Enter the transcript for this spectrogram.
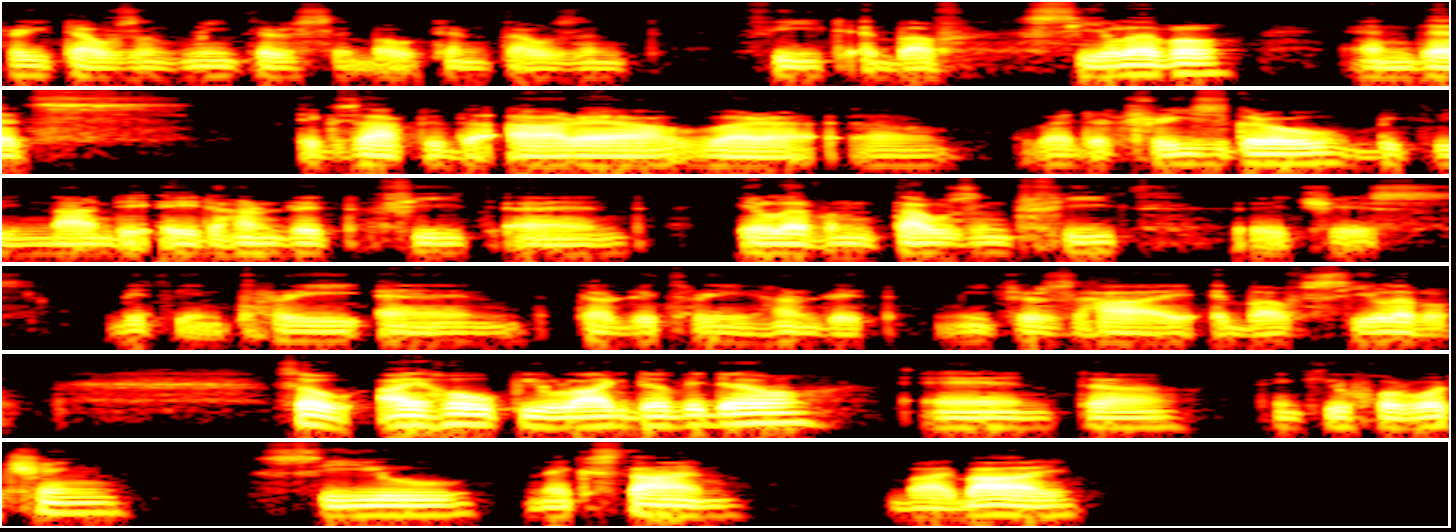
3000 meters, about 10,000 feet above sea level, and that's exactly the area where uh, where the trees grow between 9800 feet and 11,000 feet, which is between 3 and 3300 meters high above sea level. So I hope you liked the video and uh, thank you for watching. See you next time. Bye bye.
